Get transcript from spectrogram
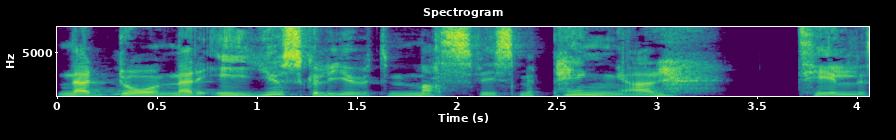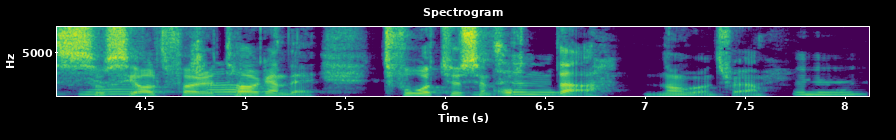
När, då, när EU skulle ge ut massvis med pengar till socialt ja, företagande, 2008 någon gång tror jag. Mm.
